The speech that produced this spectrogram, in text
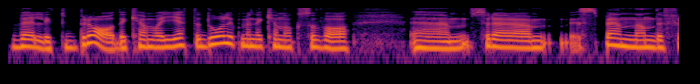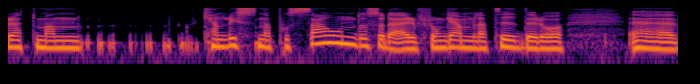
väldigt bra. Det kan vara jättedåligt men det kan också vara eh, sådär spännande för att man kan lyssna på sound och sådär från gamla tider. Och, eh,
